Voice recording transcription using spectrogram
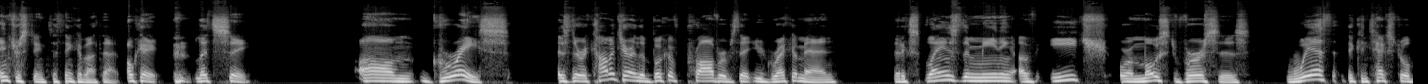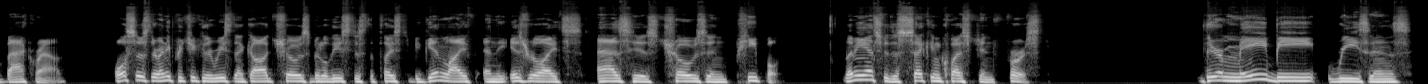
Interesting to think about that. Okay, let's see. Um, grace. Is there a commentary in the book of Proverbs that you'd recommend that explains the meaning of each or most verses with the contextual background? Also, is there any particular reason that God chose Middle East as the place to begin life and the Israelites as his chosen people? Let me answer the second question first. There may be reasons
